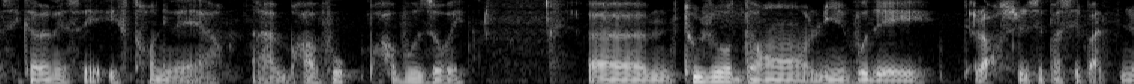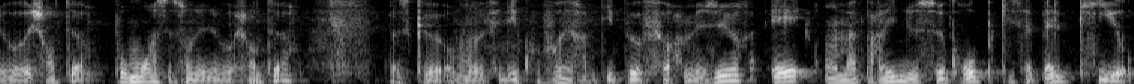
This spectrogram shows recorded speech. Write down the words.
c'est quand même assez extraordinaire. bravo, bravo Zoé. toujours dans le niveau des... Alors je ne sais pas, c'est pas de nouveaux chanteurs. Pour moi, ce sont des nouveaux chanteurs parce qu'on m'a fait découvrir un petit peu au fur et à mesure, et on m'a parlé de ce groupe qui s'appelle Kyo,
